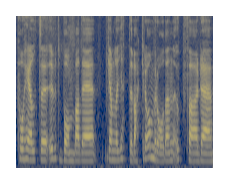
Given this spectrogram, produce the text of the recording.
på helt eh, utbombade gamla jättevackra områden uppförde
